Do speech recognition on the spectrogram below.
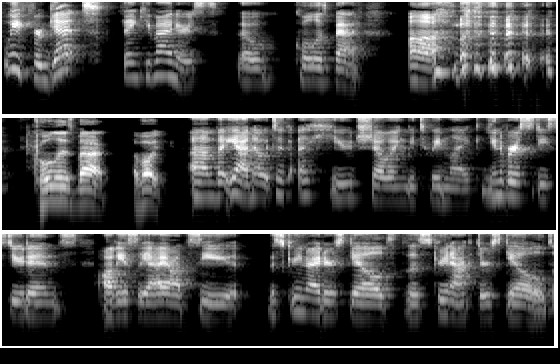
We forget. Thank you, miners. Though coal is bad. Um, Coal is bad. Avoid. Um, but yeah, no, it took a huge showing between like university students, obviously IATSE, the Screenwriters Guild, the Screen Actors Guild,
